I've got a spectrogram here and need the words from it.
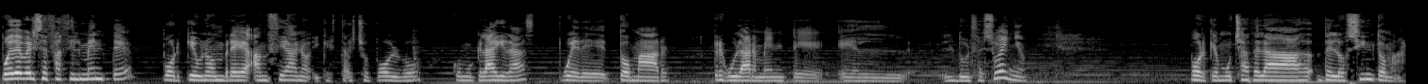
Puede verse fácilmente porque un hombre anciano y que está hecho polvo, como Claidas, puede tomar regularmente el, dulce sueño. Porque muchas de, de los síntomas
